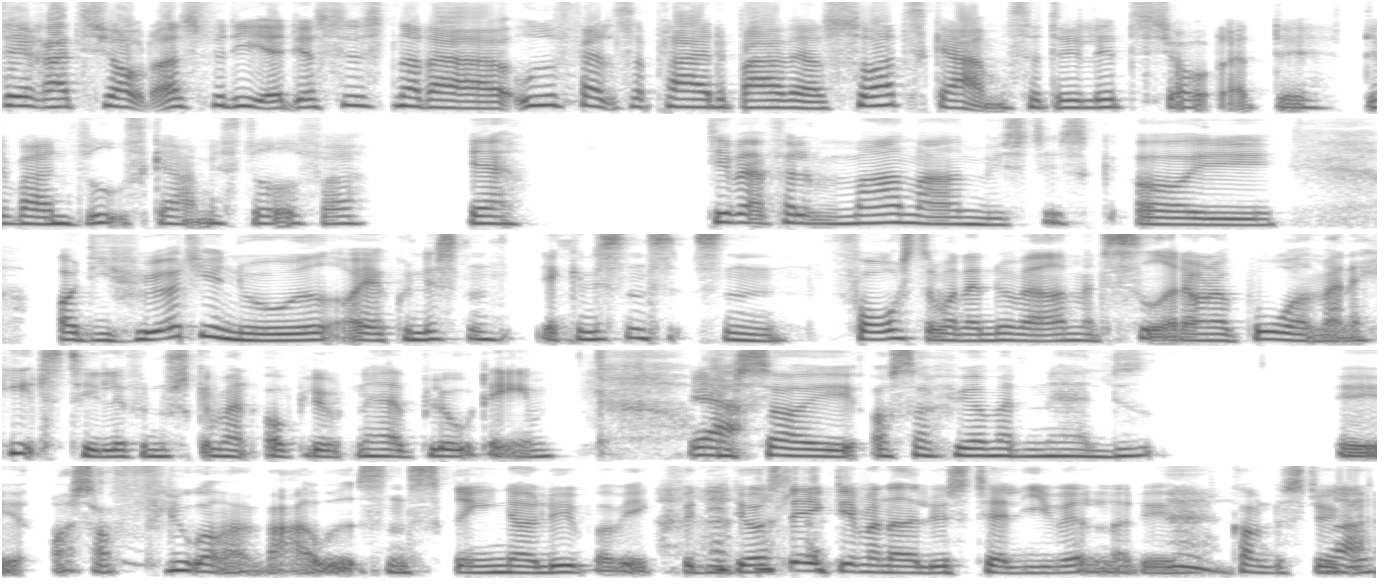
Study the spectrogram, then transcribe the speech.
Det er ret sjovt, også fordi at jeg synes, når der er udfald, så plejer det bare at være sort skærm, så det er lidt sjovt, at det, det var en hvid skærm i stedet for. Ja, det er i hvert fald meget, meget mystisk. Og, øh, og de hørte jo noget, og jeg, kunne næsten, jeg kan næsten sådan forestille mig, hvordan det var, at man sidder der under bordet, man er helt stille, for nu skal man opleve den her blå dame. Ja. Og, så, øh, og så hører man den her lyd. Øh, og så flyver man bare ud sådan skrigende og løber væk, fordi det var slet ikke det, man havde lyst til alligevel, når det kom til stykket. Nej.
